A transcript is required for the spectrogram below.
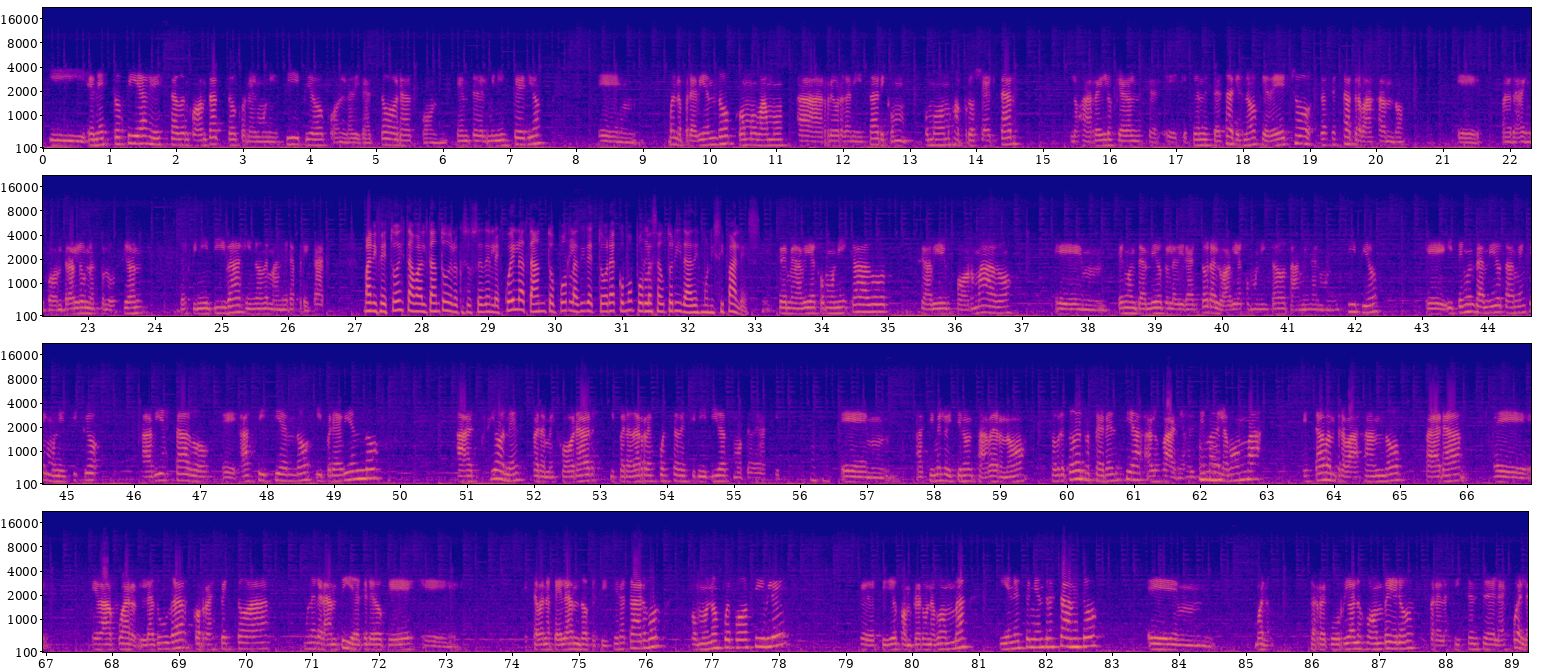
y en estos días he estado en contacto con el municipio, con la directora, con gente del ministerio. Eh, bueno, previendo cómo vamos a reorganizar y cómo, cómo vamos a proyectar los arreglos que hagan eh, que sean necesarios, ¿no? Que de hecho ya se está trabajando eh, para encontrarle una solución definitiva y no de manera precaria. Manifestó estaba al tanto de lo que sucede en la escuela, tanto por la directora como por las autoridades municipales. Se me había comunicado, se había informado, eh, tengo entendido que la directora lo había comunicado también al municipio eh, y tengo entendido también que el municipio había estado eh, asistiendo y previendo acciones para mejorar y para dar respuesta definitiva, como te voy a decir. Em, así me lo hicieron saber, ¿no? Sobre todo en referencia a los baños. El tema de la bomba estaban trabajando para eh, evacuar la duda con respecto a una garantía, creo que eh, estaban apelando que se hiciera cargo. Como no fue posible, se decidió comprar una bomba y en ese mientras tanto, em, bueno, se recurrió a los bomberos para la asistencia de la escuela.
